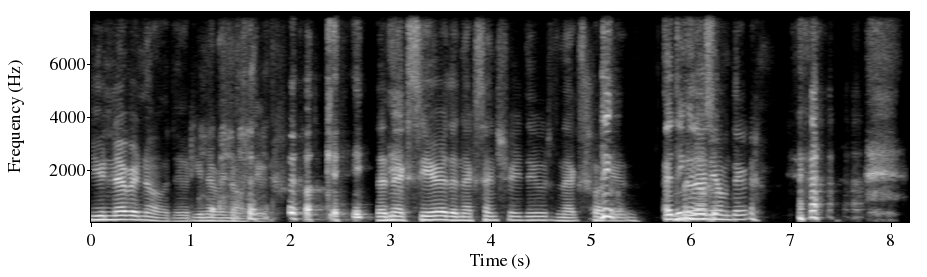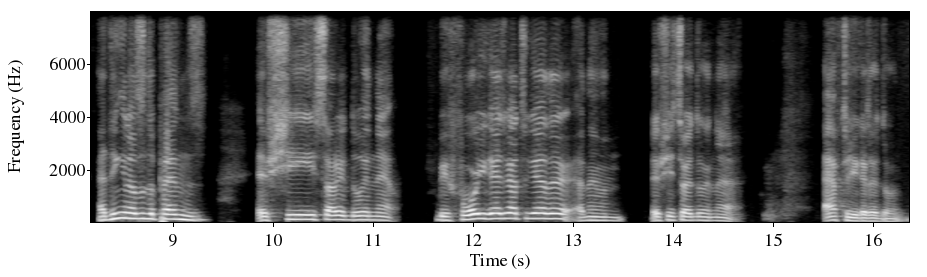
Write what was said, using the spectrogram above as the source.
You never know, dude. You never know, dude. okay. The next year, the next century, dude. The next I think- fucking I think it also, millennium, dude. I think it also depends if she started doing that before you guys got together, and then if she started doing that after you guys are doing,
